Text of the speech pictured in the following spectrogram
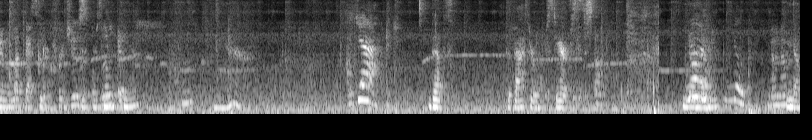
We're going to let that cook for just a little bit. Yeah. Yeah. That's the bathroom upstairs. Stop. No. No. No, no. No.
